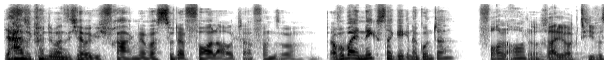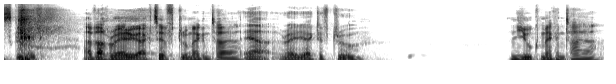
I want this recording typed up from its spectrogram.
Ja, also könnte man sich ja wirklich fragen, ne, was so der Fallout davon so. Aber wobei, nächster Gegner Gunther? Fallout, radioaktives Gimmick. Einfach Radioactive Drew McIntyre. Ja, Radioactive Drew. Nuke McIntyre.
